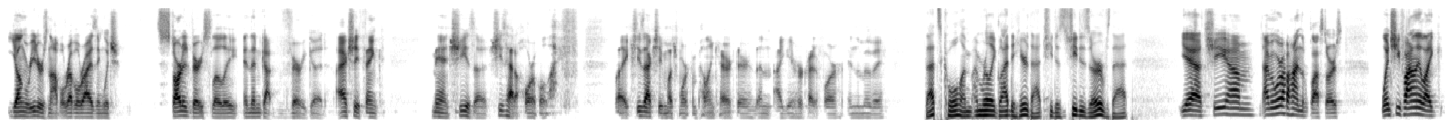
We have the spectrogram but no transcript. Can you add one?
young readers novel, Rebel Rising, which started very slowly and then got very good. I actually think, man, she is a she's had a horrible life. Like she's actually a much more compelling character than I gave her credit for in the movie. That's cool. I'm I'm really glad to hear that. She does she deserves that. Yeah, she um I mean we're behind the glass doors. When she finally like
